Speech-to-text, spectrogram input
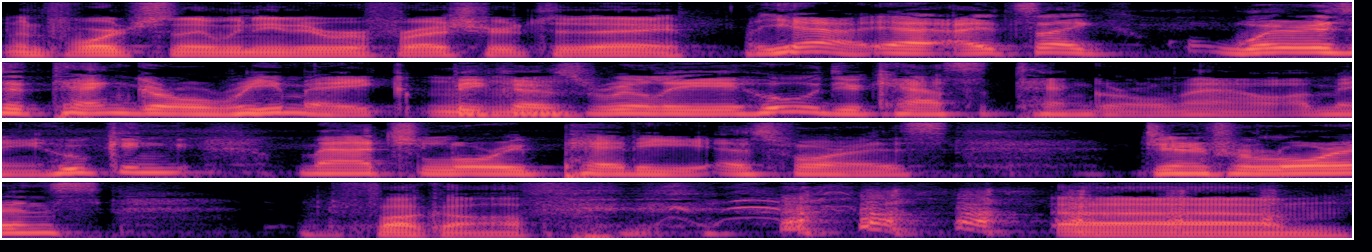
Unfortunately, we need a refresher today. Yeah, yeah. It's like where is a Tank Girl remake? Mm-hmm. Because really, who would you cast a Tank Girl now? I mean, who can match Lori Petty as far as Jennifer Lawrence? Fuck off. um.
